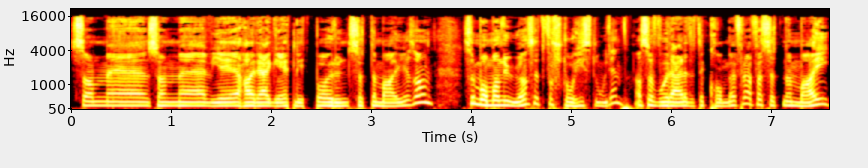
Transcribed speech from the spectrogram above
som, eh, som eh, vi har reagert litt på rundt 17. mai og sånn, så må man uansett forstå historien. Altså hvor er det dette kommer fra? For 17. mai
